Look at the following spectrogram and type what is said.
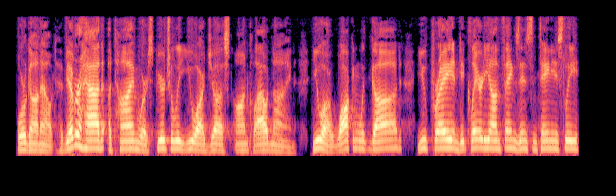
or gone out. Have you ever had a time where spiritually you are just on cloud nine? You are walking with God. You pray and get clarity on things instantaneously,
